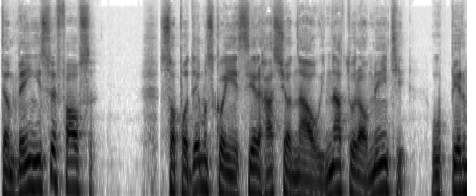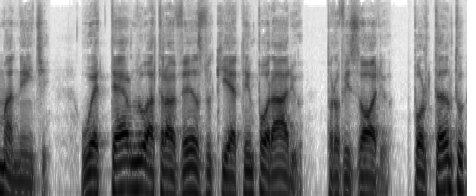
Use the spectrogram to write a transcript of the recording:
Também isso é falso. Só podemos conhecer racional e naturalmente o permanente, o eterno através do que é temporário, provisório. Portanto,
